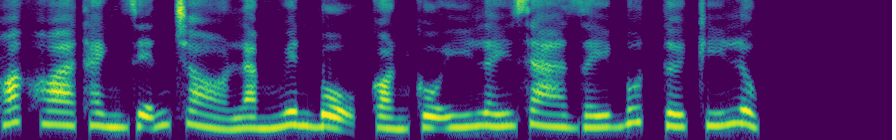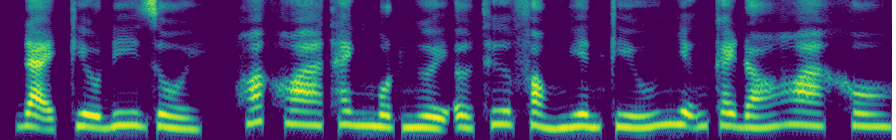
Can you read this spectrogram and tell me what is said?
Hoác hoa thanh diễn trò làm nguyên bộ còn cố ý lấy ra giấy bút tới ký lục. Đại Kiều đi rồi, hoác hoa thanh một người ở thư phòng nghiên cứu những cái đó hoa khô.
